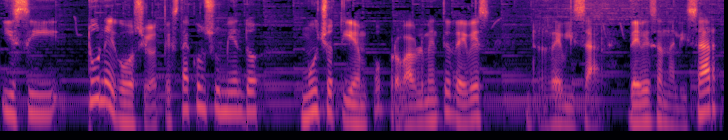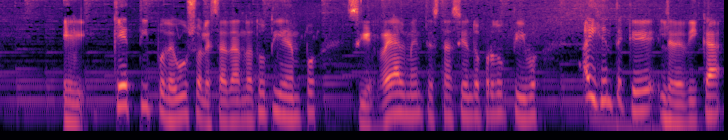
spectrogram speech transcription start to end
Y si tu negocio te está consumiendo mucho tiempo, probablemente debes revisar, debes analizar eh, qué tipo de uso le estás dando a tu tiempo, si realmente estás siendo productivo. Hay gente que le dedica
